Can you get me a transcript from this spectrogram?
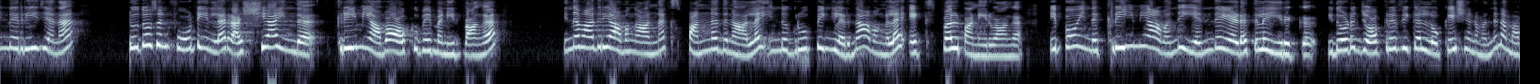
இந்த ரீஜனை டூ தௌசண்ட் ஃபோர்டீனில் ரஷ்யா இந்த கிரீமியாவை ஆக்குபை பண்ணியிருப்பாங்க. இந்த மாதிரி அவங்க அனெக்ஸ் பண்ணதுனால இந்த குரூப்பிங்ல இருந்து அவங்கள எக்ஸ்பெல் பண்ணிடுவாங்க இப்போ இந்த கிரீமியா வந்து எந்த இடத்துல இருக்கு? இதோட ஜியோகிராபிக்கல் லொகேஷனை வந்து நம்ம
